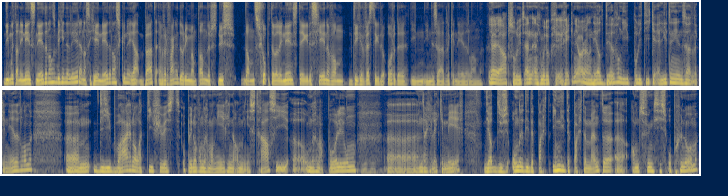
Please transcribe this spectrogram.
Die moet dan ineens Nederlands beginnen leren en als ze geen Nederlands kunnen, ja, buiten en vervangen door iemand anders. Dus dan schopt het wel ineens tegen de schenen van de gevestigde orde in, in de zuidelijke Nederlanden. Ja, ja, absoluut. En, en je moet ook re- rekening houden aan een heel deel van die politieke eliten in de zuidelijke Nederlanden. Ehm, die waren al actief geweest op een of andere manier in de administratie, eh, onder Napoleon eh, en dergelijke meer. Die hadden dus onder die depart in die departementen eh, ambtsfuncties opgenomen.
